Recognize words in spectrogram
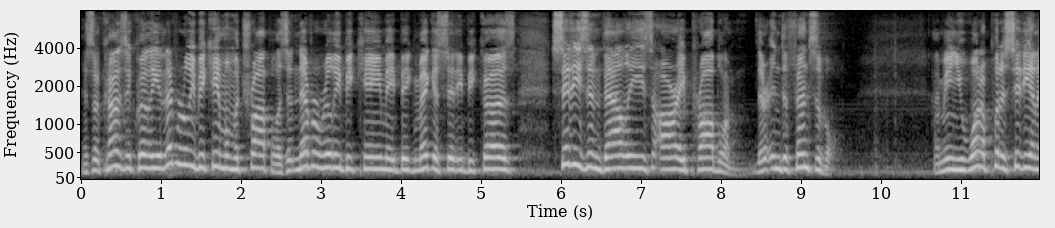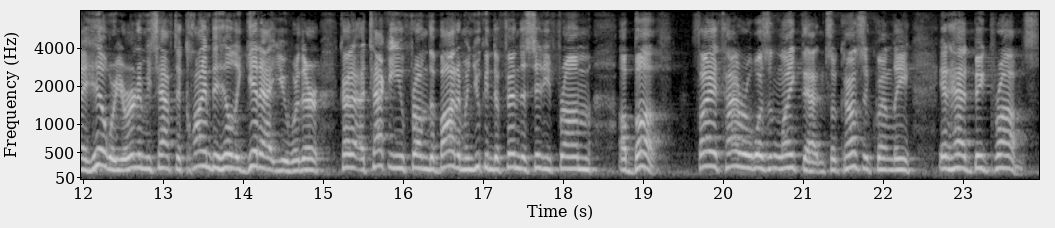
And so consequently, it never really became a metropolis. It never really became a big megacity because cities and valleys are a problem. They're indefensible. I mean, you want to put a city on a hill where your enemies have to climb the hill to get at you, where they're kind of attacking you from the bottom, and you can defend the city from above. Thyatira wasn't like that, and so consequently, it had big problems.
